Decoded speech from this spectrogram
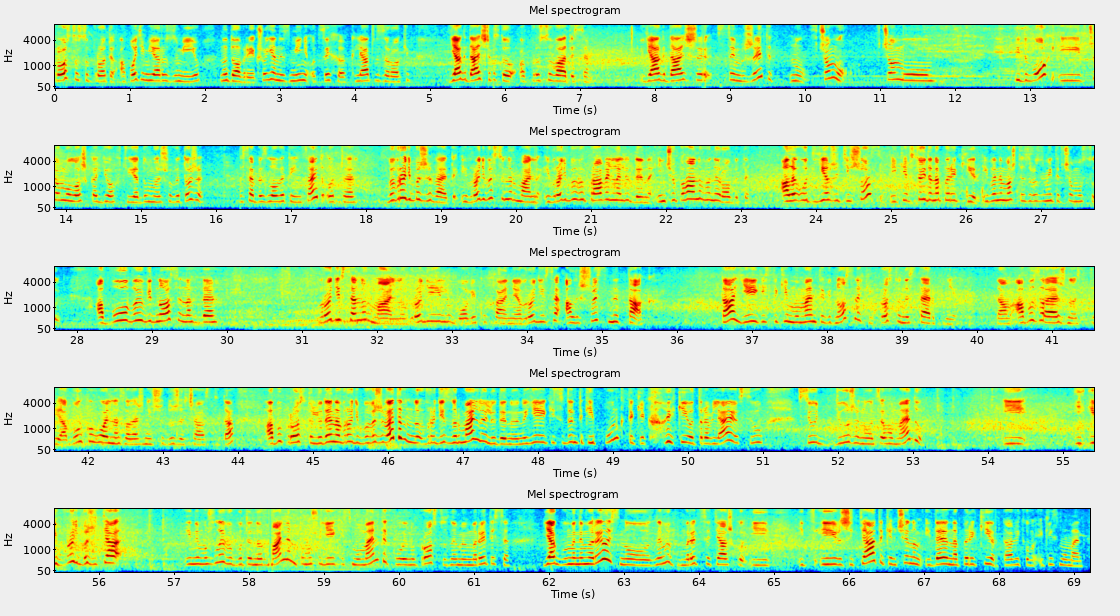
просто супротив, а потім я розумію, ну добре, якщо я не зміню оцих е, клятв зароків, як далі просто просуватися, як далі з цим жити, ну в чому, в чому підвох і в чому ложка дьогтю. Я думаю, що ви теж на себе зловите інсайт. От е, ви вроді би живете, і вроді би все нормально, і вроді би ви правильна людина, і нічого поганого не робите. Але от є в житті щось, яке все йде наперекір, і ви не можете зрозуміти, в чому суть. Або ви в відносинах, де вроді все нормально, вроді і любов, і кохання, вроді все, але щось не так. Та є якісь такі моменти в які просто нестерпні. Там або залежності, або алкогольна залежність, що дуже часто, та? або просто людина, вроді, бо ви живете вроді з нормальною людиною, але є якийсь один такий пункт, який отравляє всю, всю дюжину цього меду. І, і, і вроді би життя і неможливо бути нормальним, тому що є якісь моменти, коли ну просто з ними миритися. Як би ми не мирились, ну з ними помиритися тяжко. І, і, і життя таким чином іде наперекір, та, в якому, якийсь момент.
